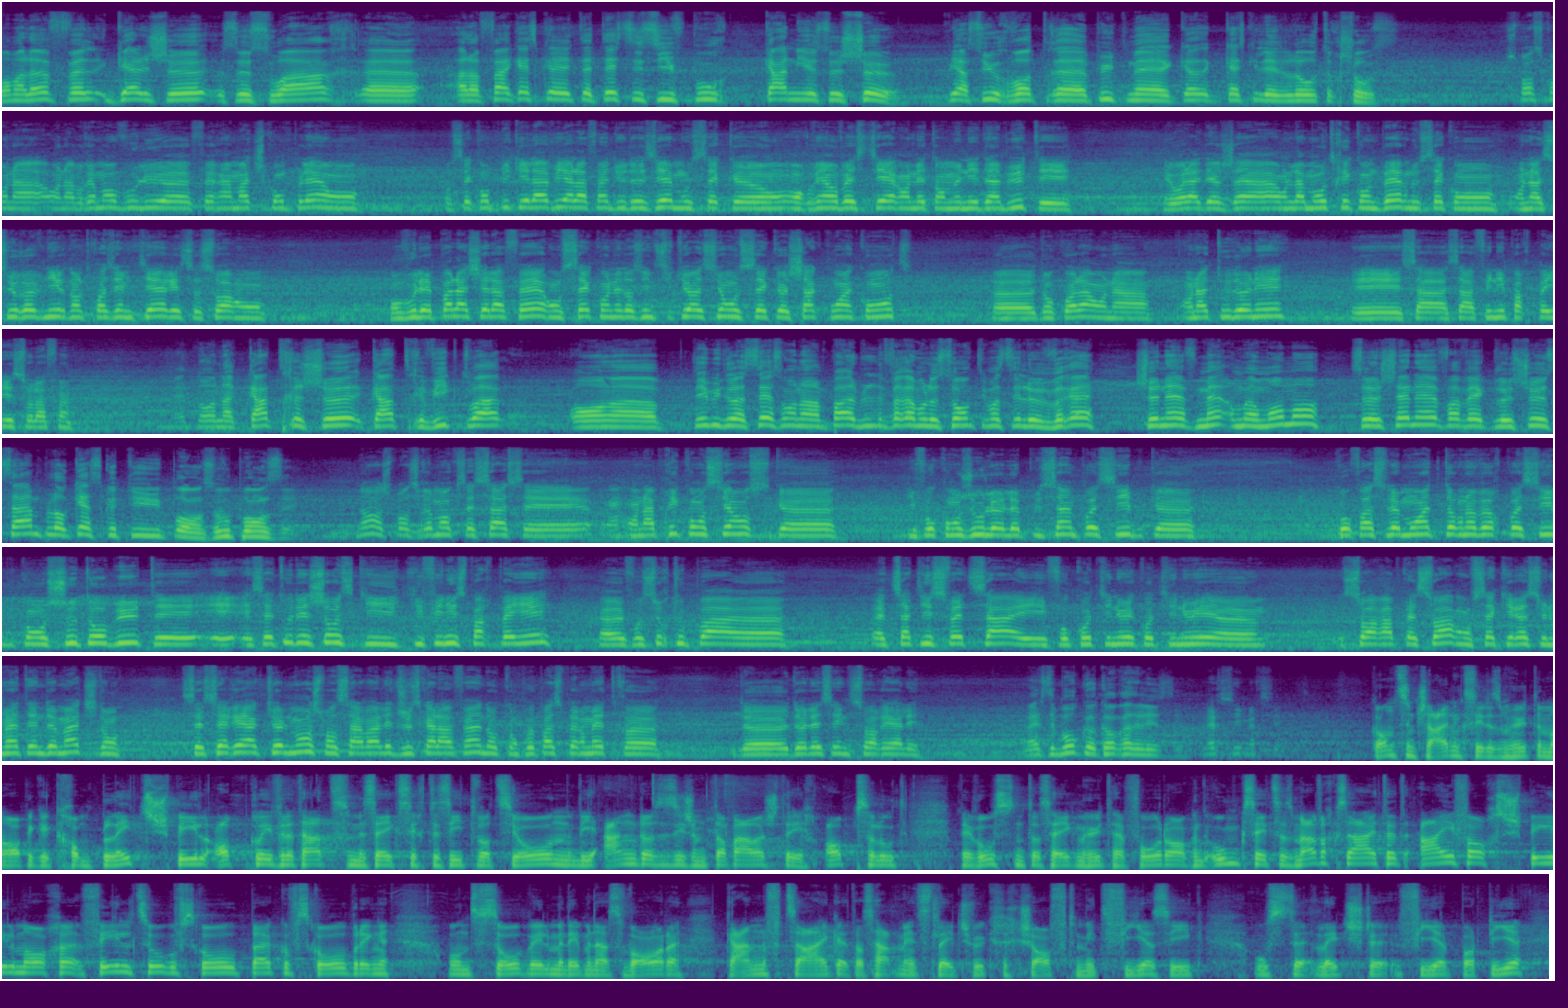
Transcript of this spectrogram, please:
Romain Löffel, quel jeu ce soir euh, À la fin, qu'est-ce qui était décisif pour gagner ce jeu? Bien sûr, votre euh, but, mais qu'est-ce qu'il est l'autre chose? Je pense qu'on a, vraiment voulu euh, faire un match complet. On, s'est compliqué la vie à la fin du deuxième, où c'est qu'on revient au vestiaire en étant mené d'un but. Et, voilà, déjà, on l'a montré contre Berne, où c'est qu'on on a su revenir dans le troisième tiers. Et ce soir, on ne voulait pas lâcher l'affaire. On sait qu'on est dans une situation où c'est que chaque point compte. donc voilà, on a tout donné et ça, a fini par payer sur la fin. Maintenant, on a quatre jeux, quatre victoires. On a, début de la saison, on n'a pas vraiment le sentiment, c'est le vrai Genève. Mais au moment, c'est le Genève avec le jeu simple. Qu'est-ce que tu penses Vous pensez? Non, je pense vraiment que c'est ça. On a pris conscience qu'il faut qu'on joue le, plus simple possible, qu'on fasse le moins de turnover possible, qu'on shoot au but. Et, c'est toutes des choses qui, finissent par payer. Euh, il ne faut surtout pas. Euh, être satisfait de ça et il faut continuer, continuer euh, soir après soir. On sait qu'il reste une vingtaine de matchs, donc c'est serré actuellement. Je pense que ça va aller jusqu'à la fin, donc on ne peut pas se permettre euh, de, laisser une soirée aller. Merci beaucoup, Merci, merci. Ganz entscheidend war, dass man heute Abend ein komplettes Spiel abgeliefert hat. Man sagt sich der Situation, wie eng das ist am Tabellenstrich, absolut bewusst. Und das haben wir heute hervorragend umgesetzt. Dass man einfach gesagt hat, einfaches Spiel machen, viel Zug aufs Goal, Back aufs Goal bringen. Und so will man eben auch das wahre Genf zeigen. Das hat man jetzt letztlich wirklich geschafft mit vier Siegen aus den letzten vier Partien.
